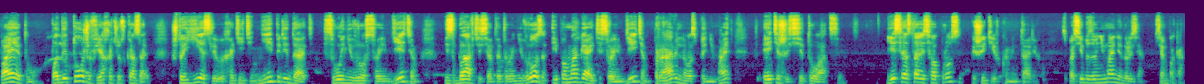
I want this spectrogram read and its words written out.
Поэтому, подытожив, я хочу сказать, что если вы хотите не передать свой невроз своим детям, избавьтесь от этого невроза и помогайте своим детям правильно воспринимать эти же ситуации. Если остались вопросы, пишите их в комментариях. Спасибо за внимание, друзья. Всем пока.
